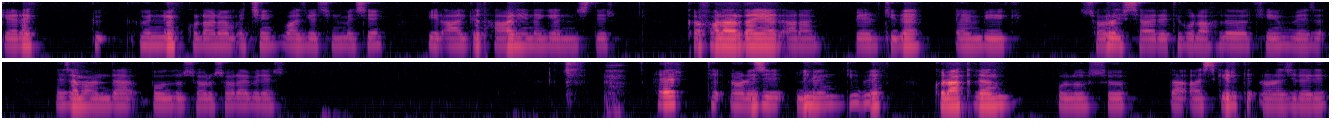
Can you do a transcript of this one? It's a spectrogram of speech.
gerek günlük kullanım için vazgeçilmesi bir aygıt haline gelmiştir. Kafalarda yer alan belki de en büyük soru işareti kulaklığı kim ve ne zamanda buldu soru sorabilir. Her teknoloji ürün gibi kulaklığın bulusu da askeri teknolojileri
